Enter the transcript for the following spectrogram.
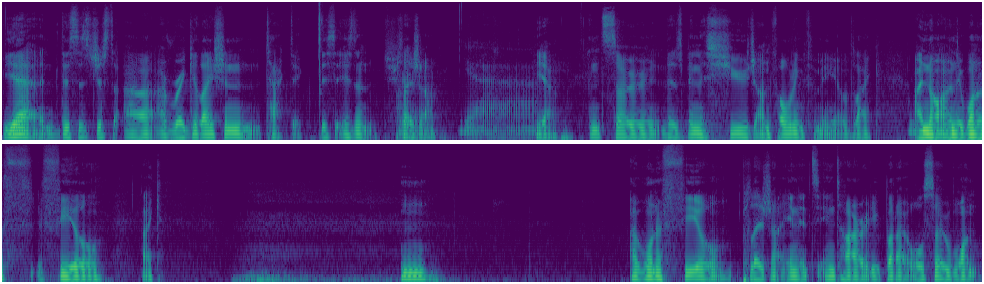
yeah, this is just a, a regulation tactic. This isn't pleasure. Yeah. Yeah. And so there's been this huge unfolding for me of like, I not only want to f- feel like, mm, I want to feel pleasure in its entirety, but I also want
